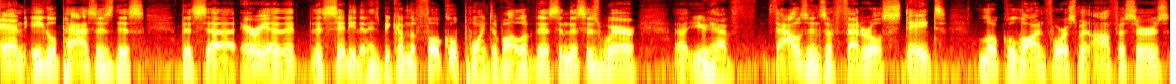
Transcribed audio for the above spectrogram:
and Eagle Pass is this this uh, area that the city that has become the focal point of all of this, and this is where uh, you have thousands of federal, state, local law enforcement officers,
